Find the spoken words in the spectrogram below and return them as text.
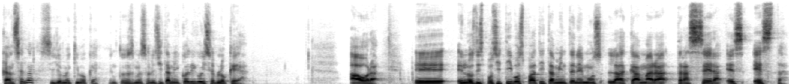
cancelar si yo me equivoqué. Entonces me solicita mi código y se bloquea. Ahora, eh, en los dispositivos, Patti, también tenemos la cámara trasera, es esta.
